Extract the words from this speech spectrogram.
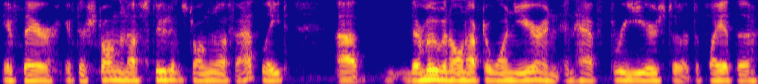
if they're if they're strong enough student, strong enough athlete, uh, they're moving on after one year and, and have three years to, to play at the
